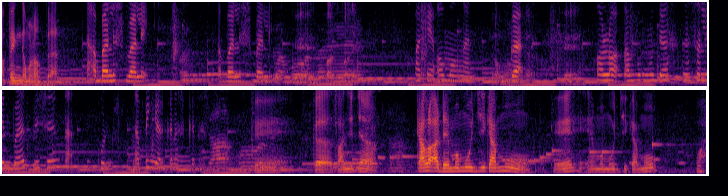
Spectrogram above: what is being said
Apa yang kamu lakukan? Tak balas balik. Tak balas balik. Oke pas balik. Pakai omongan. Enggak. oke. Kalau abang udah ngeselin banget biasanya tak pukul. Tapi nggak keras-keras. Oke, ke selanjutnya. Kalau ada yang memuji kamu, oke, yang memuji kamu, wah,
